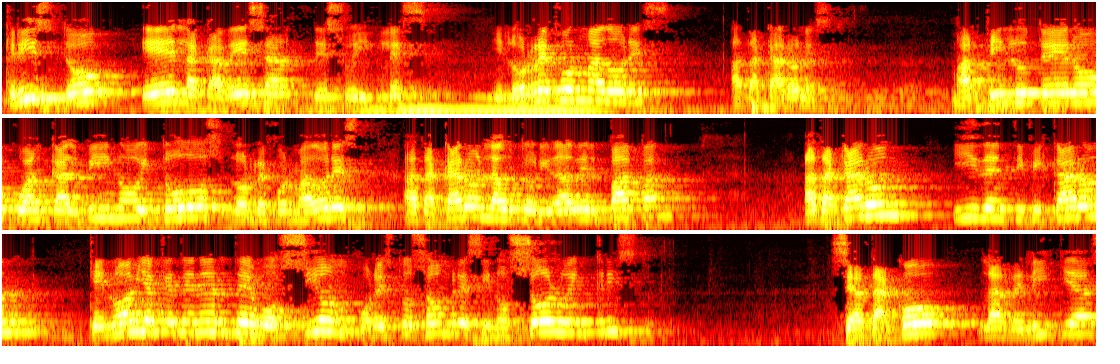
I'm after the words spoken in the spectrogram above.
Cristo es la cabeza de su iglesia. Y los reformadores atacaron esto. Martín Lutero, Juan Calvino y todos los reformadores atacaron la autoridad del Papa, atacaron, identificaron que no había que tener devoción por estos hombres, sino solo en Cristo. Se atacó las reliquias,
